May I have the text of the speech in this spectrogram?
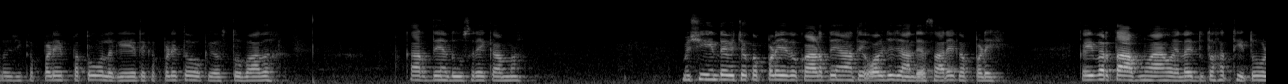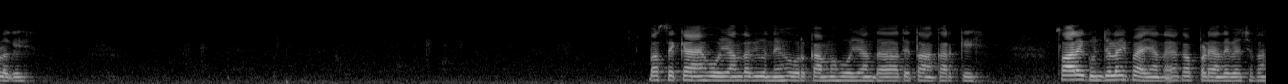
ਲੋ ਜੀ, ਕੱਪੜੇ ਆਪਾਂ ਧੋ ਲਗੇ ਤੇ ਕੱਪੜੇ ਧੋ ਕੇ ਉਸ ਤੋਂ ਬਾਅਦ ਕਰਦੇ ਆ ਦੂਸਰੇ ਕੰਮ। ਮਸ਼ੀਨ ਦੇ ਵਿੱਚੋਂ ਕੱਪੜੇ ਜਦੋਂ ਕੱਢਦੇ ਆ ਤੇ ਉਲਝ ਜਾਂਦੇ ਆ ਸਾਰੇ ਕੱਪੜੇ। ਕਈ ਵਾਰ ਤਾਂ ਆਪ ਨੂੰ ਐ ਹੋ ਜਾਂਦਾ, ਇਦੋਂ ਤਾਂ ਹੱਥੀ ਧੋ ਲਗੇ। ਬਸ ਇੱਕ ਐ ਹੋ ਜਾਂਦਾ ਵੀ ਉਹਨੇ ਹੋਰ ਕੰਮ ਹੋ ਜਾਂਦਾ ਤੇ ਤਾਂ ਕਰਕੇ ਸਾਰੇ ਗੁੰਝਲਾਂ ਹੀ ਪੈ ਜਾਂਦੇ ਕੱਪੜਿਆਂ ਦੇ ਵਿੱਚ ਤਾਂ।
